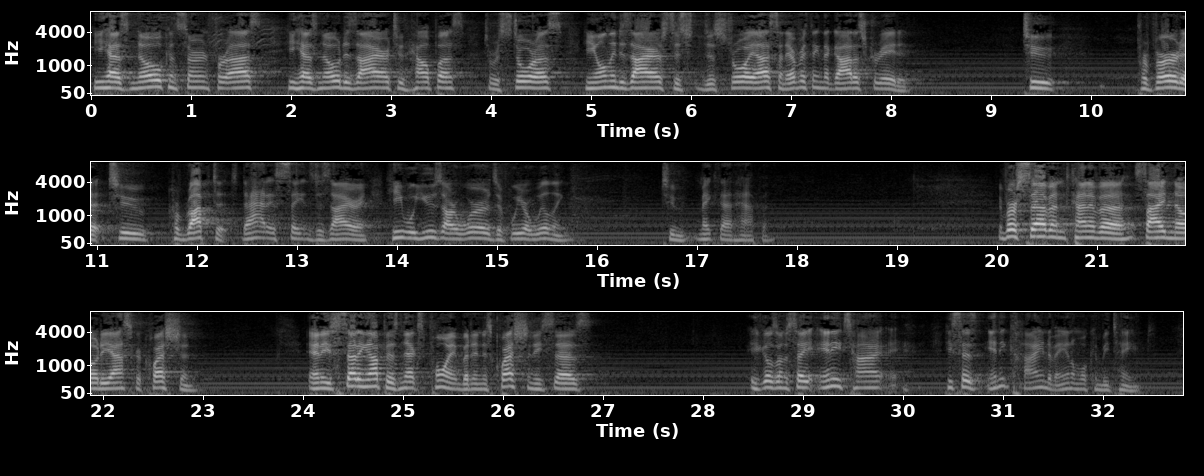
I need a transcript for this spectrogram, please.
He has no concern for us. He has no desire to help us, to restore us. He only desires to destroy us and everything that God has created, to pervert it, to corrupt it. That is Satan's desire. And he will use our words if we are willing to make that happen. In verse 7, kind of a side note, he asks a question. And he's setting up his next point, but in his question, he says, he goes on to say, any time, he says, any kind of animal can be tamed.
